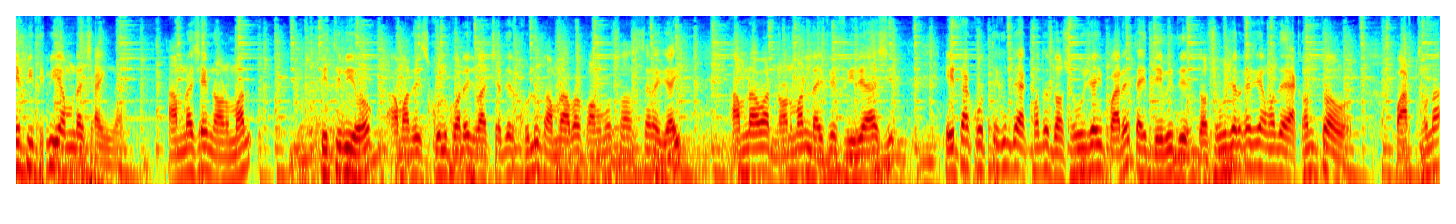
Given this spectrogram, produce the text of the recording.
এই পৃথিবী আমরা চাই না। আমরা চাই নর্মাল পৃথিবী হোক, আমাদের স্কুল, কলেজ বাচ্চাদের খুলুক, আমরা আবার কর্মসংস্থানে যাই, আমরা আবার নর্মাল লাইফে ফিরে আসি। এটা করতে কিন্তু একমাত্র দশভূজাই পারে, তাই দেবী দশভূজার কাছে আমাদের একান্ত প্রার্থনা,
